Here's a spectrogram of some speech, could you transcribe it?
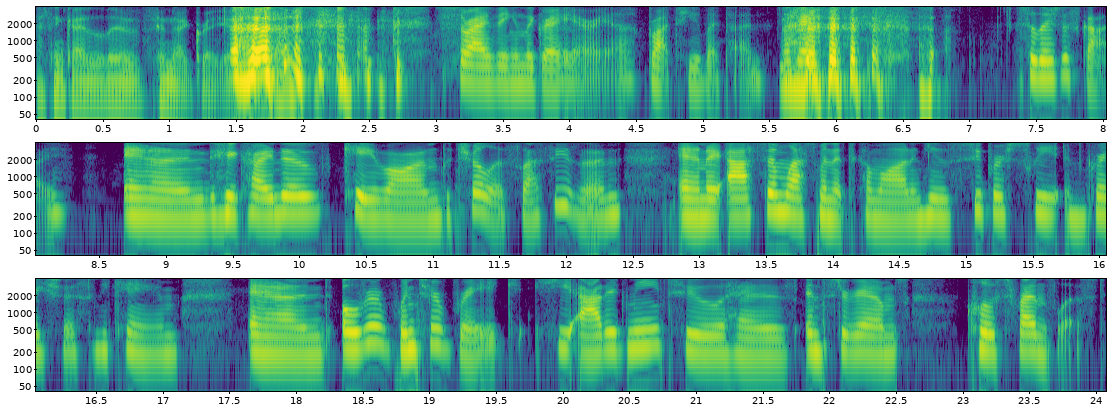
I think I live in that gray area. Thriving in the gray area, brought to you by Penn. Okay. so there's this guy, and he kind of came on the Trillist last season, and I asked him last minute to come on, and he was super sweet and gracious, and he came. And over winter break, he added me to his Instagram's close friends list.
